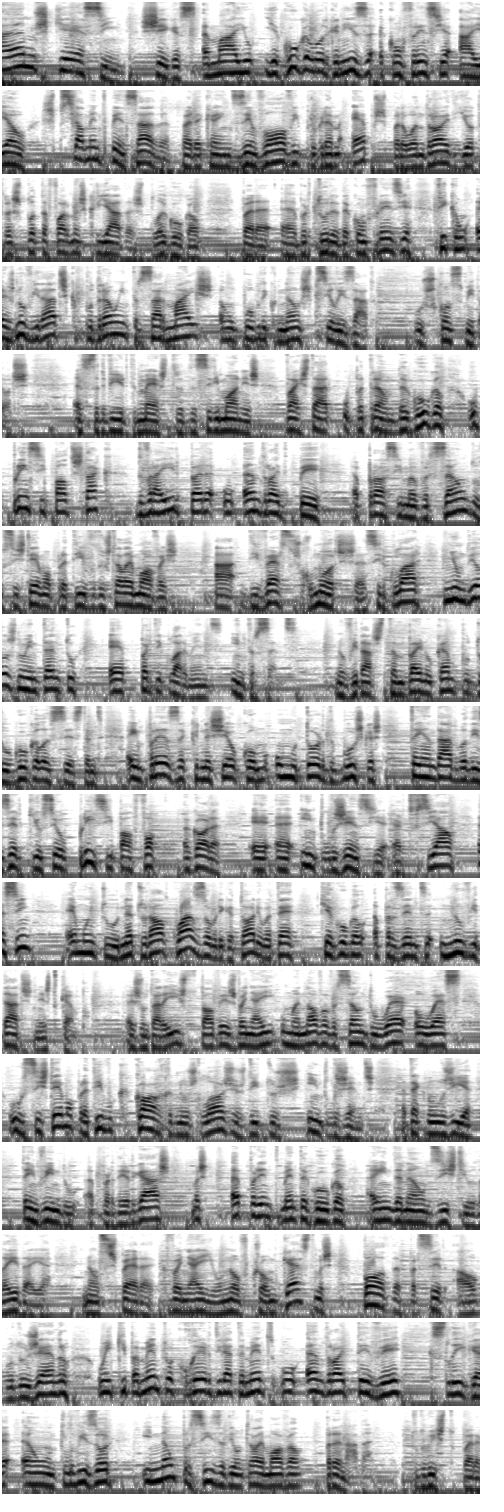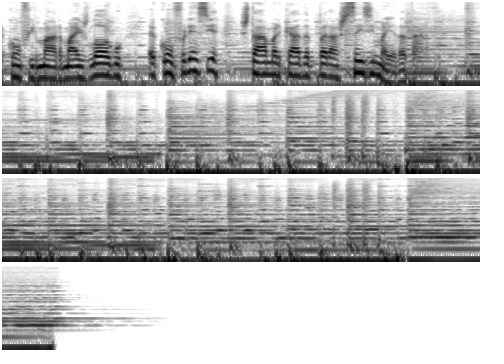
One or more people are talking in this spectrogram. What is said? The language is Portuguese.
Há anos que é assim. Chega-se a maio e a Google organiza a conferência I.O., especialmente pensada para quem desenvolve e programa apps para o Android e outras plataformas criadas pela Google. Para a abertura da conferência ficam as novidades que poderão interessar mais a um público não especializado, os consumidores. A servir de mestre de cerimónias vai estar o patrão da Google. O principal destaque deverá ir para o Android P a próxima versão do sistema operativo dos telemóveis. Há diversos rumores a circular, nenhum deles, no entanto, é particularmente interessante. Novidades também no campo do Google Assistant. A empresa que nasceu como um motor de buscas tem andado a dizer que o seu principal foco agora é a inteligência artificial. Assim, é muito natural, quase obrigatório até, que a Google apresente novidades neste campo. A juntar a isto, talvez venha aí uma nova versão do Wear OS, o sistema operativo que corre nos relógios ditos inteligentes. A tecnologia tem vindo a perder gás, mas aparentemente a Google ainda não desistiu da ideia. Não se espera que venha aí um novo Chromecast, mas pode aparecer algo do género, um equipamento a correr diretamente o Android TV que se liga a um televisor e não precisa de um telemóvel para nada. Tudo isto para confirmar mais logo, a conferência está marcada para as seis e meia da tarde.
